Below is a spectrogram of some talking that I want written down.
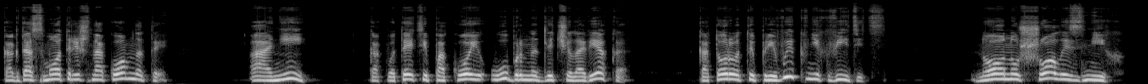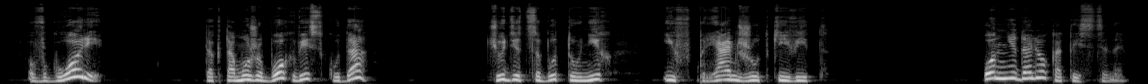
Когда смотришь на комнаты, а они, как вот эти покои, убраны для человека, которого ты привык в них видеть, но он ушел из них в горе, так к тому же Бог весь куда. Чудится, будто у них и впрямь жуткий вид. Он недалек от истины.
